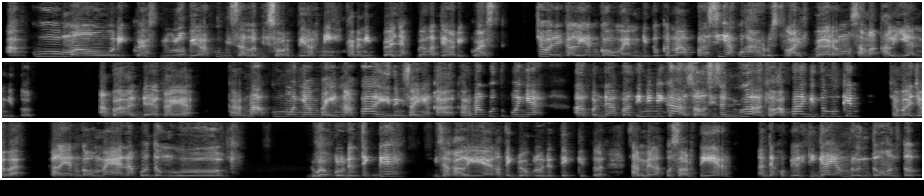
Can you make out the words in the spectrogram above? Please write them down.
aku mau request dulu biar aku bisa lebih sortir nih karena ini banyak banget yang request. Coba deh kalian komen gitu, kenapa sih aku harus live bareng sama kalian gitu? Apa ada kayak karena aku mau nyampein apa gitu misalnya kak. Karena aku tuh punya uh, pendapat ini nih kak soal season 2 atau apa gitu mungkin. Coba-coba. Kalian komen aku tunggu 20 detik deh. Bisa kalian ngetik 20 detik gitu sambil aku sortir. Nanti aku pilih tiga yang beruntung untuk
